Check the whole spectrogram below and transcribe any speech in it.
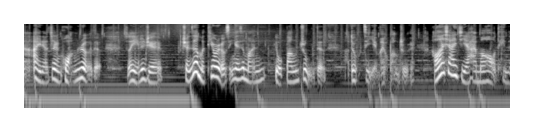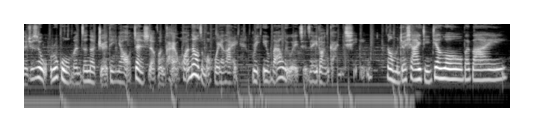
啊，爱的正狂热的，所以就觉得选这个 materials 应该是蛮有帮助的啊，对我自己也蛮有帮助的。好啦，下一集也还蛮好听的，就是如果我们真的决定要暂时的分开的话，那要怎么回来 reevaluate 这一段感情？那我们就下一集见喽，拜拜。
